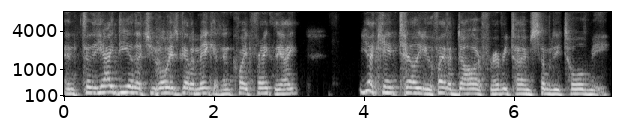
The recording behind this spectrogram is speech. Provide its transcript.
and to the idea that you've always got to make it. And quite frankly, I, yeah, I can't tell you if I had a dollar for every time somebody told me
